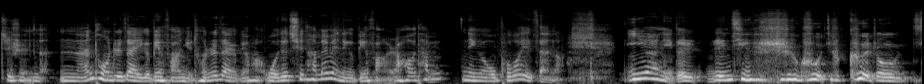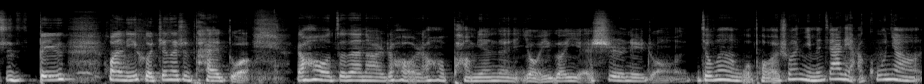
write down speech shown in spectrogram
就是男男同志在一个病房，女同志在一个病房，我就去他妹妹那个病房，然后他那个我婆婆也在那。医院里的人情世故就各种是悲欢离合，真的是太多。然后坐在那儿之后，然后旁边的有一个也是那种，就问我婆婆说：“你们家俩姑娘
